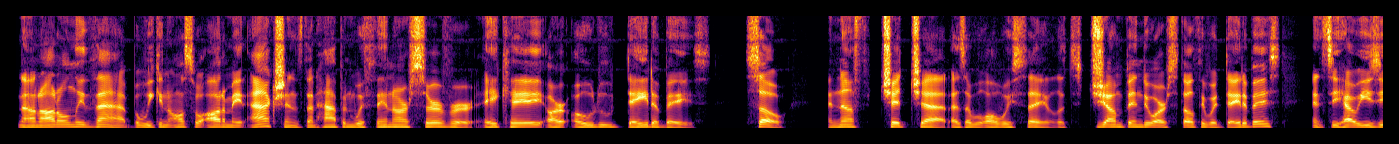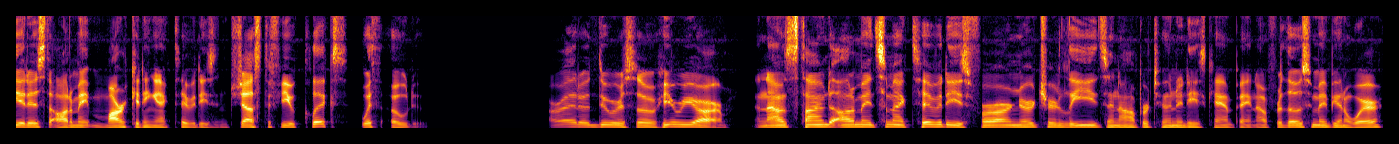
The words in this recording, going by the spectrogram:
Now, not only that, but we can also automate actions that happen within our server, aka our Odoo database. So, enough chit chat, as I will always say. Let's jump into our Stealthy Wood database and see how easy it is to automate marketing activities in just a few clicks with Odoo. All right, Odooers, so here we are. And now it's time to automate some activities for our Nurture Leads and Opportunities campaign. Now, for those who may be unaware,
